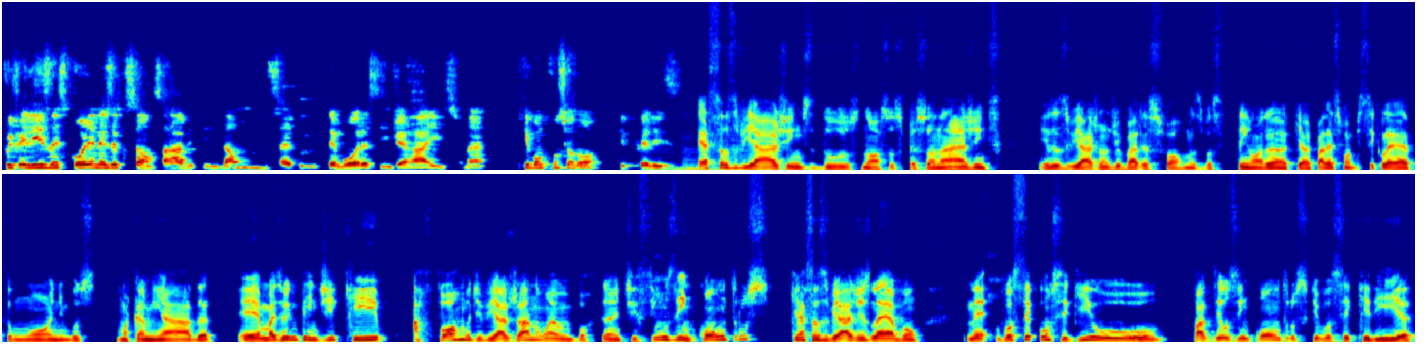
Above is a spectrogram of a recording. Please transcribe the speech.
fui feliz na escolha e na execução, sabe? E dá um certo temor, assim, de errar isso, né? Que bom que funcionou, fico feliz. Essas viagens dos nossos personagens, eles viajam de várias formas. Você tem hora que aparece uma bicicleta, um ônibus, uma caminhada. É, mas eu entendi que a forma de viajar não é o importante, sim os encontros que essas viagens levam. Né? Você conseguiu fazer os encontros que você queria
